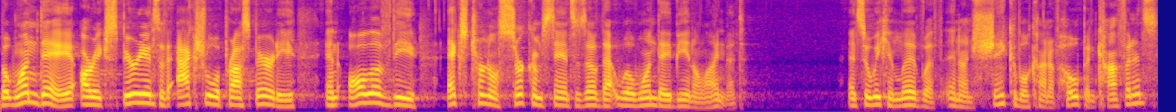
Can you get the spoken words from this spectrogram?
But one day, our experience of actual prosperity and all of the external circumstances of that will one day be in alignment. And so we can live with an unshakable kind of hope and confidence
